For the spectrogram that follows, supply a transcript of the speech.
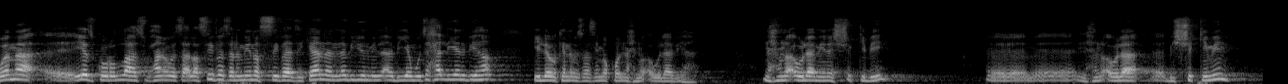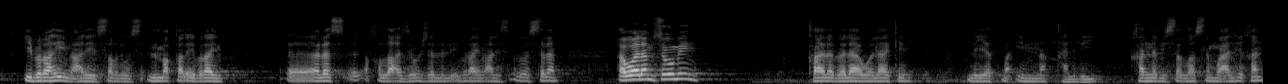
وما يذكر الله سبحانه وتعالى صفة من الصفات. كان النبي من الأنبياء متحليا بها إلا وكان النبي صلى الله عليه وسلم يقول نحن أولى بها. نحن أولى من الشك به نحن أولى بالشك من إبراهيم عليه الصلاة والسلام لما قال إبراهيم قال الله عز وجل لإبراهيم عليه الصلاة والسلام أولم تؤمن؟ قال بلى ولكن ليطمئن قلبي. قال النبي صلى الله عليه وسلم معلقا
